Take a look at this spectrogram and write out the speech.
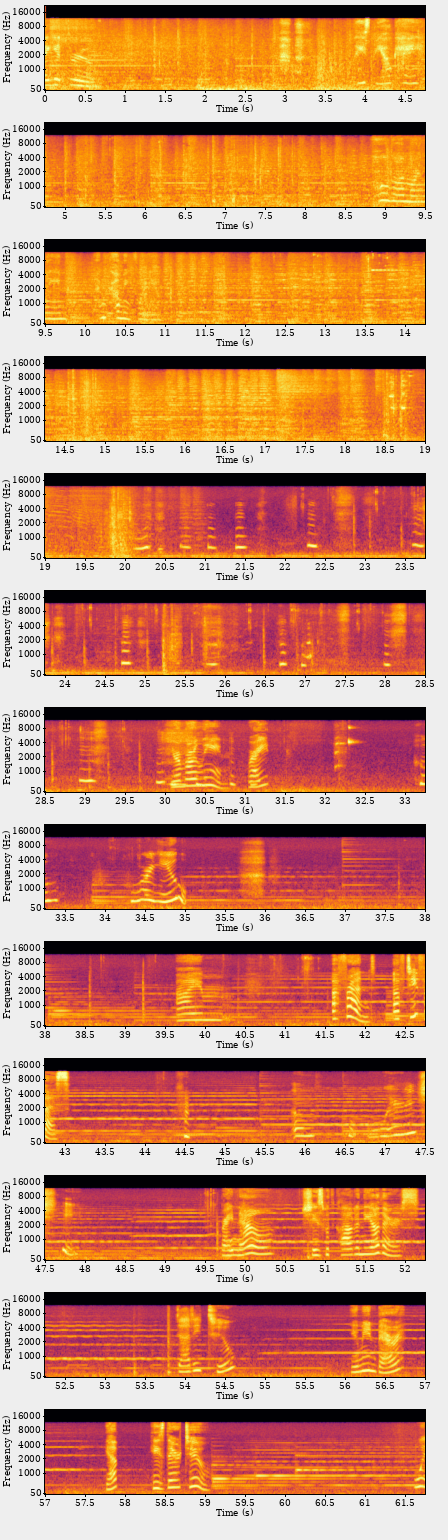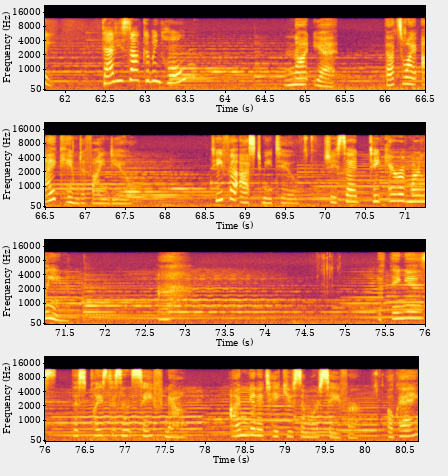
Gotta get through. Who are you? I'm a friend of Tifa's. Um, where is she? Right now, she's with Cloud and the others. Daddy too? You mean Barret? Yep, he's there too. Wait, Daddy's not coming home? Not yet. That's why I came to find you. Tifa asked me to. She said, take care of Marlene. the thing is, this place isn't safe now. I'm gonna take you somewhere safer, okay?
